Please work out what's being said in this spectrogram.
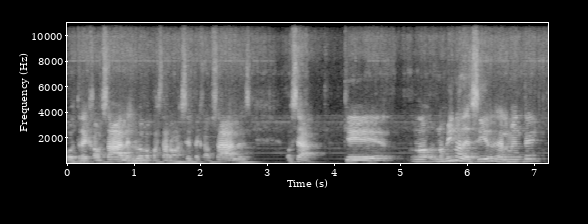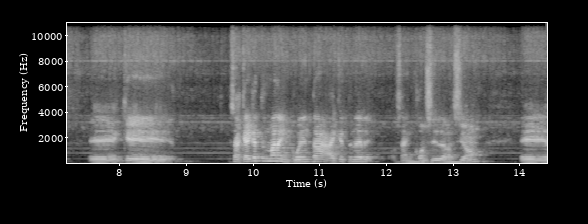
por tres causales, luego pasaron a siete causales. O sea, que nos vino a decir realmente eh, que, o sea, que hay que tomar en cuenta, hay que tener, o sea, en consideración eh,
